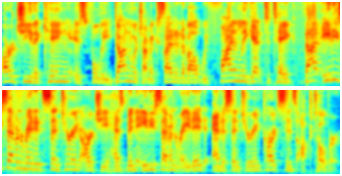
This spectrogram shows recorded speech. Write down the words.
Archie the King is fully done, which I'm excited about. We finally get to take that 87 rated Centurion Archie has been 87 rated and a Centurion card since October.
